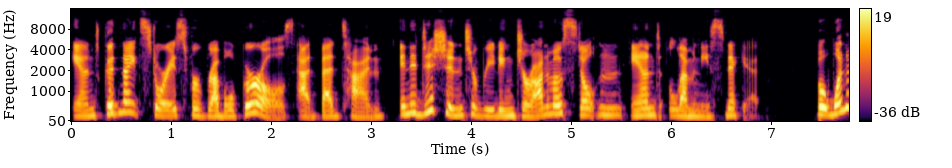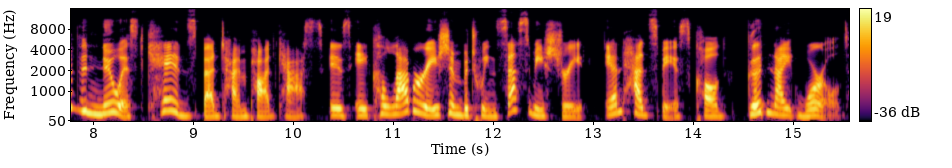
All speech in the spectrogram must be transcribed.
and Goodnight Stories for Rebel Girls at bedtime, in addition to reading Geronimo Stilton and Lemony Snicket. But one of the newest kids' bedtime podcasts is a collaboration between Sesame Street and Headspace called Good Night World,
